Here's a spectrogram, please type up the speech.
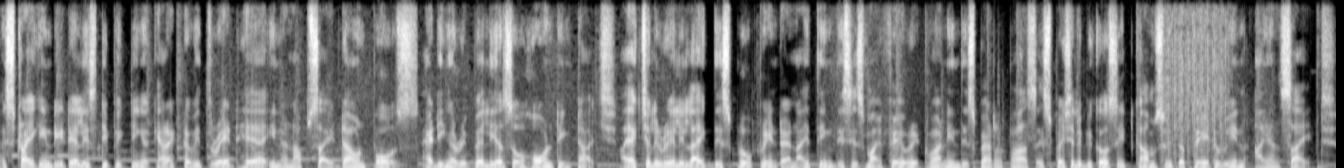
A striking detail is depicting a character with red hair in an upside down pose, adding a rebellious or haunting touch. I actually really like this blueprint and I think this is my favorite one in this battle pass especially because it comes with a pay to win iron sight.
